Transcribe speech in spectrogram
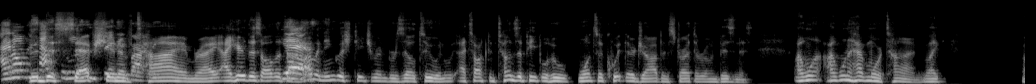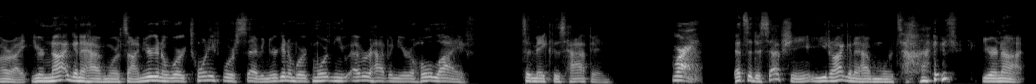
I don't the deception of time, right? I hear this all the time. I'm an English teacher in Brazil too, and I talk to tons of people who want to quit their job and start their own business. I want I want to have more time. Like all right, you're not going to have more time. You're going to work 24 7. You're going to work more than you ever have in your whole life to make this happen. Right. That's a deception. You're not going to have more time. you're not.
